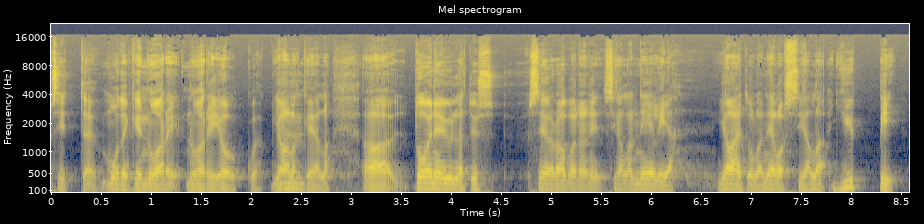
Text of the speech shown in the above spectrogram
sitten muutenkin nuori, nuori joukkue jalkeella. Mm. Uh, toinen yllätys seuraavana, niin siellä on neljä jaetulla nelossijalla Jyppi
